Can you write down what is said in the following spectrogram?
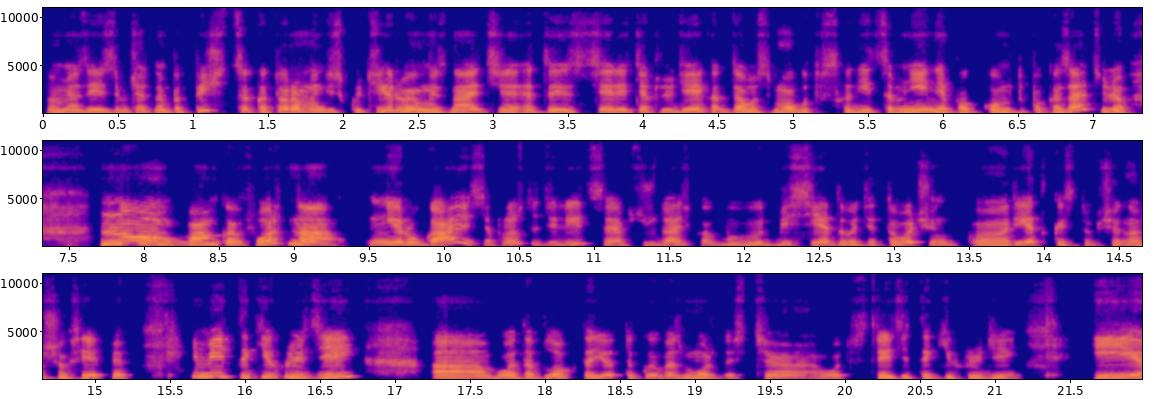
У меня здесь замечательная подписчица, с которой мы дискутируем, и знаете, это из серии тех людей, когда у вас могут сходиться мнения по какому-то показателю, но вам комфортно не ругаясь, а просто делиться и обсуждать, как бы беседовать. Это очень э, редкость вообще в наше время иметь таких людей. А, вот, а блог дает такую возможность э, вот встретить таких людей. И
